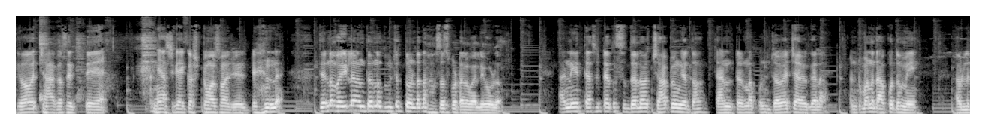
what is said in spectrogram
किंवा चहा कसं विकते आणि असे काही कस्टमर्स माझे त्यांना त्यांना बघितल्यानंतर ना तुमच्या तोंडात हसच पटायला पाहिजे एवढं. आणि त्यासाठी आता सध्याला चहा पिऊन घेतो. त्यानंतर आपण जाऊया चहा विकायला. आणि तुम्हाला दाखवतो मी. आपलं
